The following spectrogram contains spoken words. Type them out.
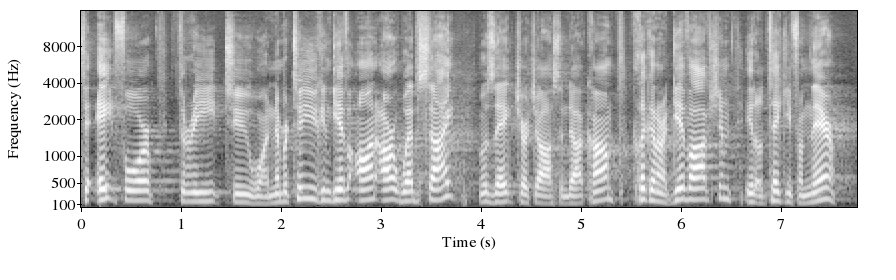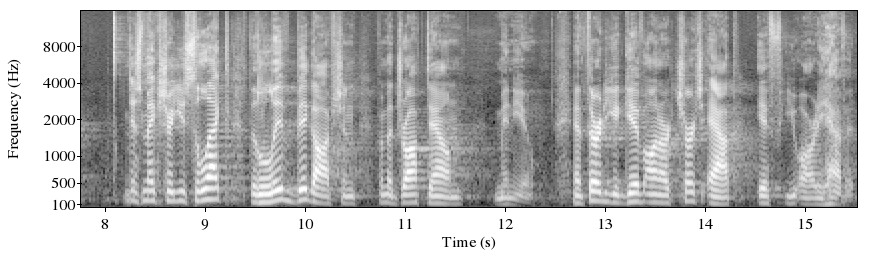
to 84321. Number two, you can give on our website, mosaicchurchaustin.com. Click on our give option, it'll take you from there. Just make sure you select the live big option from the drop down menu. And third, you can give on our church app if you already have it.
